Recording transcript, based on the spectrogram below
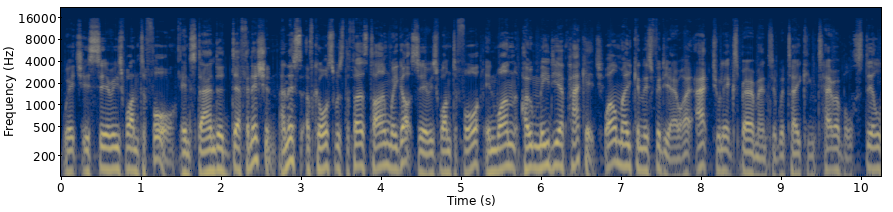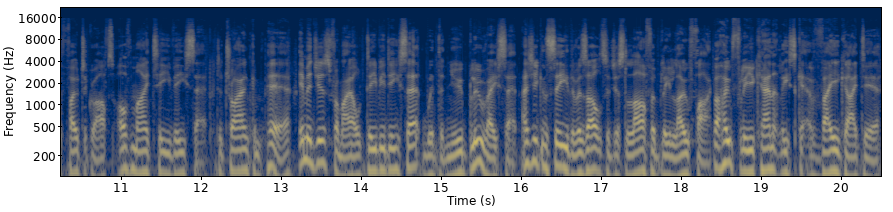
which is series 1 to 4 in standard definition. And this, of course, was the first time we got series 1 to 4 in one home media package. While making this video, I actually experimented with taking terrible still photographs of my TV set to try and compare images from my old DVD set with the new Blu-ray set. As you can see, the results are just laughably lo-fi, but hopefully you can at least get a vague idea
